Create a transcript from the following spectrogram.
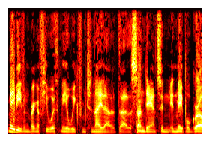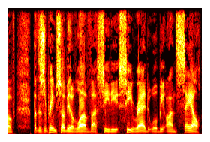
Maybe even bring a few with me a week from tonight out at the Sundance in, in Maple Grove. But the Supreme Soviet of Love CD, C Red, will be on sale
